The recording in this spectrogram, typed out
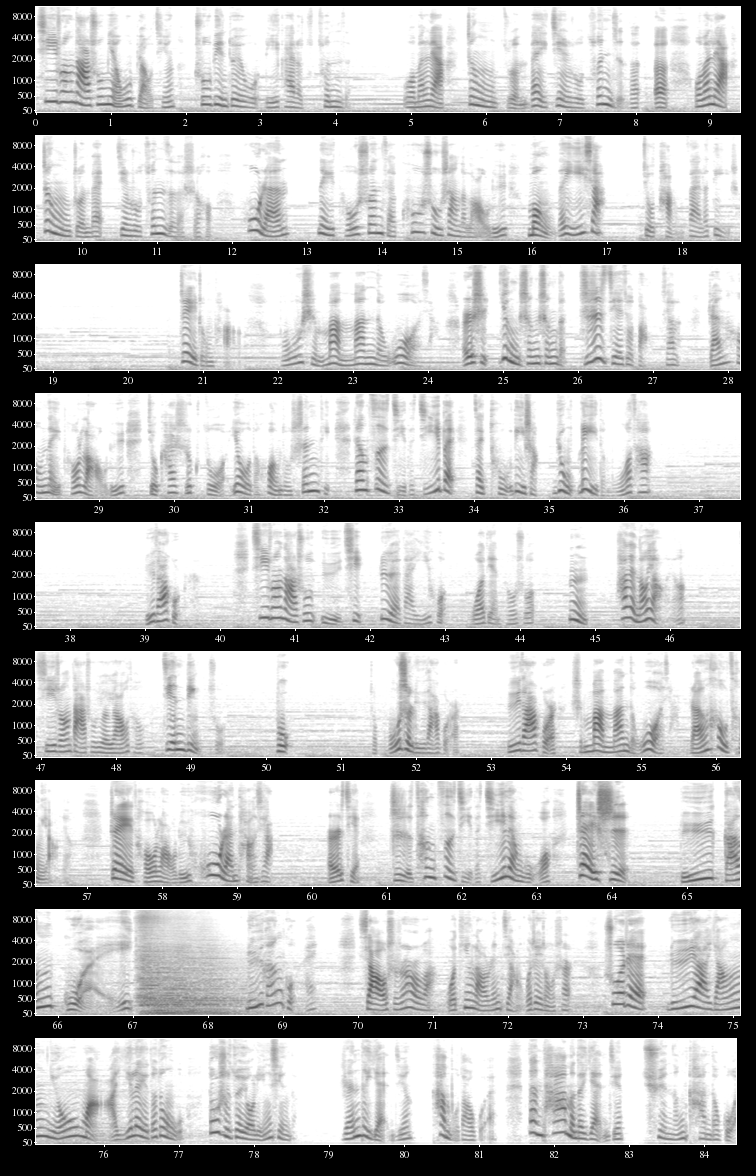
西装大叔面无表情，出殡队伍离开了村子。我们俩正准备进入村子的，呃，我们俩正准备进入村子的时候，忽然那头拴在枯树上的老驴猛的一下就躺在了地上。这种躺。不是慢慢的卧下，而是硬生生的直接就倒下了。然后那头老驴就开始左右的晃动身体，让自己的脊背在土地上用力的摩擦。驴打滚儿，西装大叔语气略带疑惑。我点头说：“嗯，他在挠痒痒。”西装大叔又摇头，坚定地说：“不。”这不是驴打滚儿，驴打滚儿是慢慢的卧下，然后蹭痒痒。这头老驴忽然躺下，而且只蹭自己的脊梁骨，这是驴赶鬼。驴赶鬼，小时候啊，我听老人讲过这种事儿，说这驴呀、羊、牛、马一类的动物都是最有灵性的，人的眼睛。看不到鬼，但他们的眼睛却能看到鬼。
